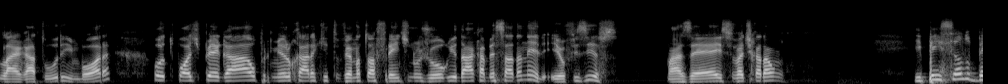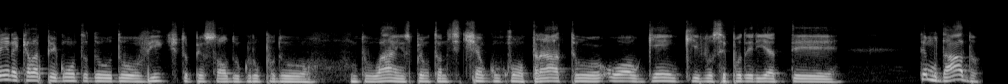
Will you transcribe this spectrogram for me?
largar tudo e ir embora. Ou tu pode pegar o primeiro cara que tu vê na tua frente no jogo e dar uma cabeçada nele. Eu fiz isso. Mas é, isso vai de cada um. E pensando bem naquela pergunta do, do ouvinte, do pessoal do grupo do, do Lions, perguntando se tinha algum contrato ou alguém que você poderia ter, ter mudado,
